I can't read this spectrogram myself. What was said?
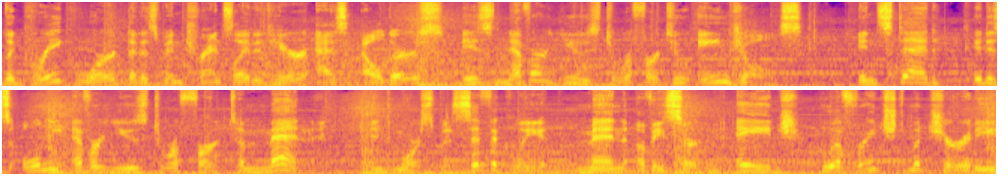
the Greek word that has been translated here as elders is never used to refer to angels. Instead, it is only ever used to refer to men, and more specifically, men of a certain age who have reached maturity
